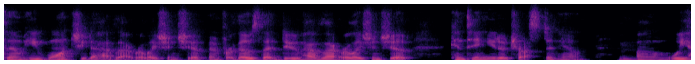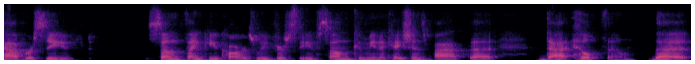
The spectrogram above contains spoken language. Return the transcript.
him he wants you to have that relationship. And for those that do have that relationship continue to trust in him. Mm. um, we have received some thank you cards. We've received some communications back that that helped them that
